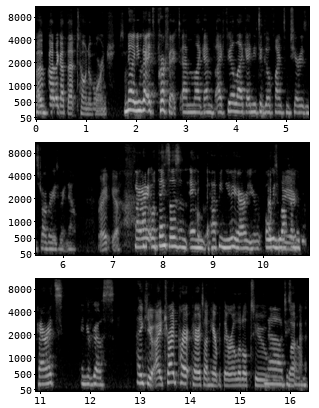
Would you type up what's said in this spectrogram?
I'm glad I got that tone of orange. So, No, you got it's perfect. I'm like I'm. I feel like I need to go find some cherries and strawberries right now. Right? Yeah. All right. Well, thanks, Liz, and, and happy New Year. You're always Happy welcome with your parrots and your ghosts. Thank you. I tried par- parrots on here, but they were a little too. No, too small. I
